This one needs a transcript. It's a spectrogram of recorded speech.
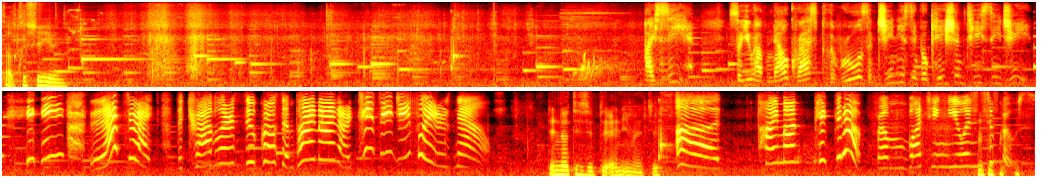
Talk to Shuyan. I see. So you have now grasped the rules of Genius Invocation TCG. That's right. The Travelers, Sucrose, and Paimon are TCG players now. Didn't notice you play any matches. Uh, Paimon picked it up from watching you and Sucrose.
